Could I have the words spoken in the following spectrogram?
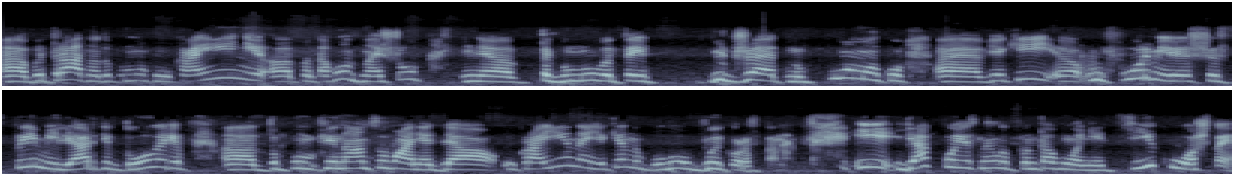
е, витрат на допомогу Україні е, Пентагон знайшов е, так би мовити. Бюджетну помилку, е, в якій е, у формі 6 мільярдів доларів е, фінансування для України, яке не було використане, і як пояснили в Пентагоні, ці кошти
